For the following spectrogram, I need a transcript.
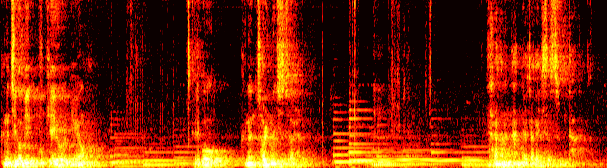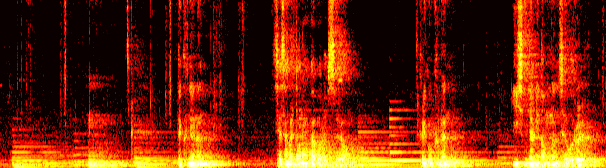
그는 직업이 국회의원이에요. 그리고 그는 젊은 시절 사랑하는 한 여자가 있었습니다. 음, 근데 그녀는 세상을 떠나가 버렸어요. 그리고 그는 20년이 넘는 세월을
